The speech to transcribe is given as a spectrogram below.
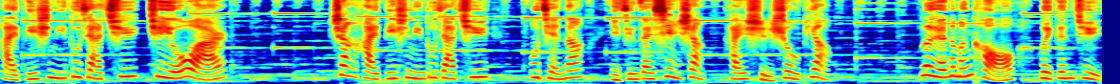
海迪士尼度假区去游玩。上海迪士尼度假区目前呢已经在线上开始售票。乐园的门口会根据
